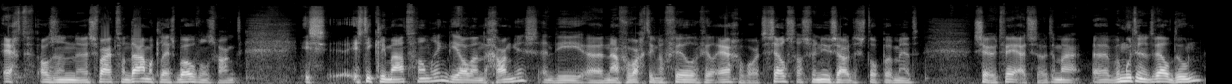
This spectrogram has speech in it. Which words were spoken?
echt als een uh, zwaard van Damocles boven ons hangt, is, is die klimaatverandering die al aan de gang is en die uh, naar verwachting nog veel en veel erger wordt. Zelfs als we nu zouden stoppen met CO2-uitstoten. Maar uh, we moeten het wel doen,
